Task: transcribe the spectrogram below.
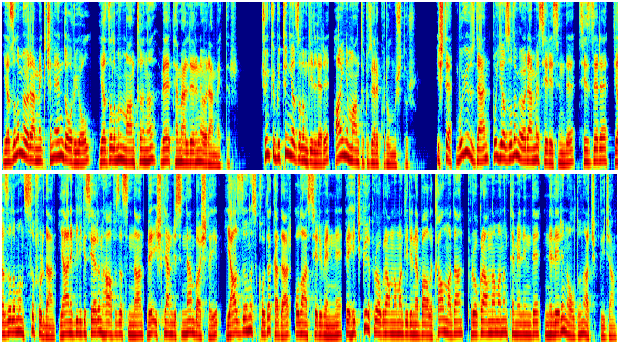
Yazılım öğrenmek için en doğru yol yazılımın mantığını ve temellerini öğrenmektir. Çünkü bütün yazılım dilleri aynı mantık üzere kurulmuştur. İşte bu yüzden bu yazılım öğrenme serisinde sizlere yazılımın sıfırdan yani bilgisayarın hafızasından ve işlemcisinden başlayıp yazdığınız koda kadar olan serüvenini ve hiçbir programlama diline bağlı kalmadan programlamanın temelinde nelerin olduğunu açıklayacağım.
